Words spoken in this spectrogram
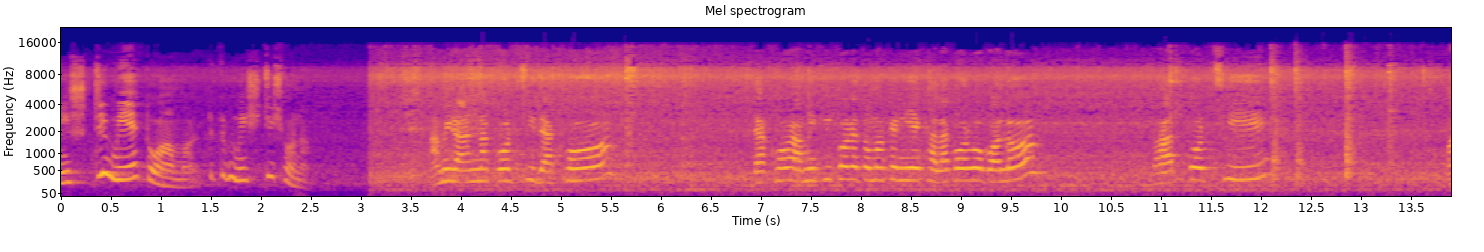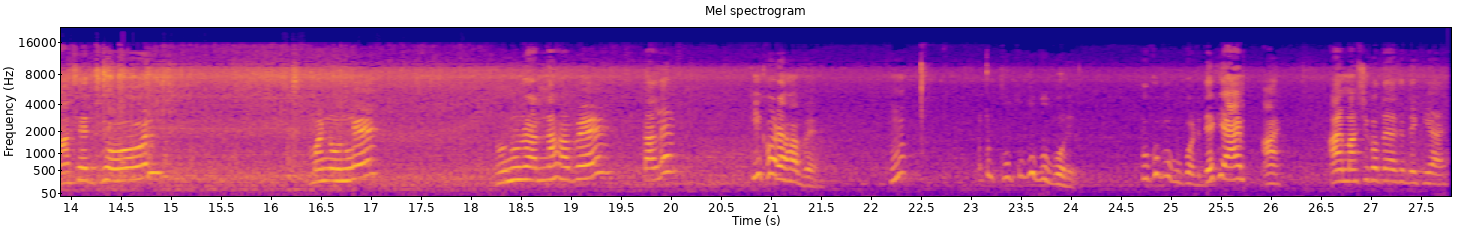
মিষ্টি মেয়ে তো আমার, একটু মিষ্টি শোনা আমি রান্না করছি, দেখো। দেখো, আমি কি করে তোমাকে নিয়ে খেলা করব বলো? ভাত করছি, মাছের ঝোল। আমার নুনে নুনু রান্না হবে, তাহলে কি করে হবে? হুম? একটু পুকু পুকু করে পুকু পুকু করে। দেখি, আয় আয় আয়, মাসি কোথায় আছে দেখি, আয়।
